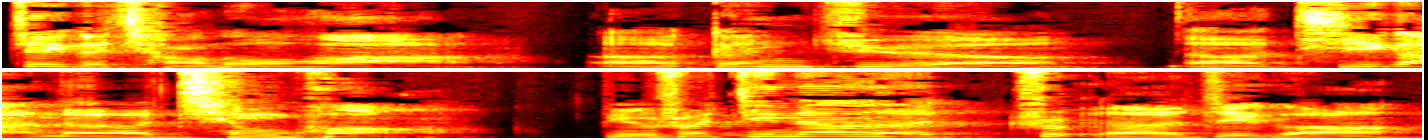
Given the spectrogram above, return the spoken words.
这个强度的话，呃，根据呃体感的情况，比如说今天的这呃这个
